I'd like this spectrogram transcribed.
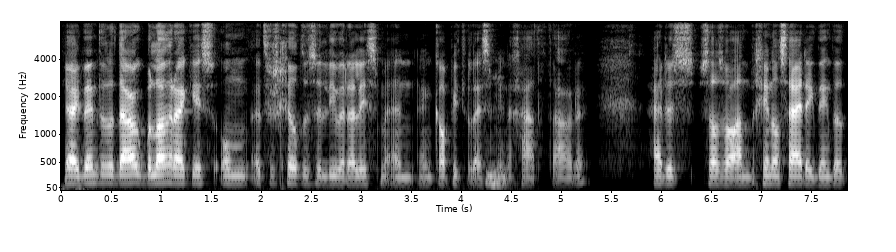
ja, ik denk dat het daar ook belangrijk is om het verschil tussen liberalisme en, en kapitalisme in mhm. de gaten te houden. dus zoals we aan het begin al zeiden, ik denk dat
